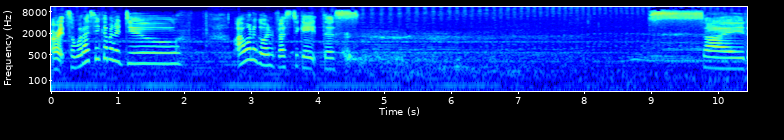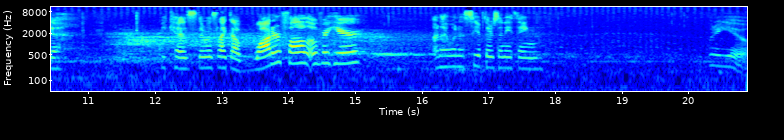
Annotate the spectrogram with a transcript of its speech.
Alright, so what I think I'm going to do... I want to go investigate this side because there was like a waterfall over here and I want to see if there's anything what are you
